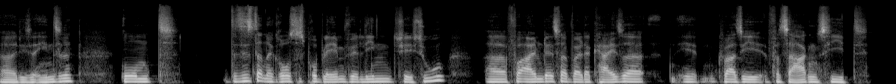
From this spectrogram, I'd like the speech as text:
äh, dieser Insel. Und das ist dann ein großes Problem für Lin Jesu, äh, vor allem deshalb, weil der Kaiser äh, quasi Versagen sieht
